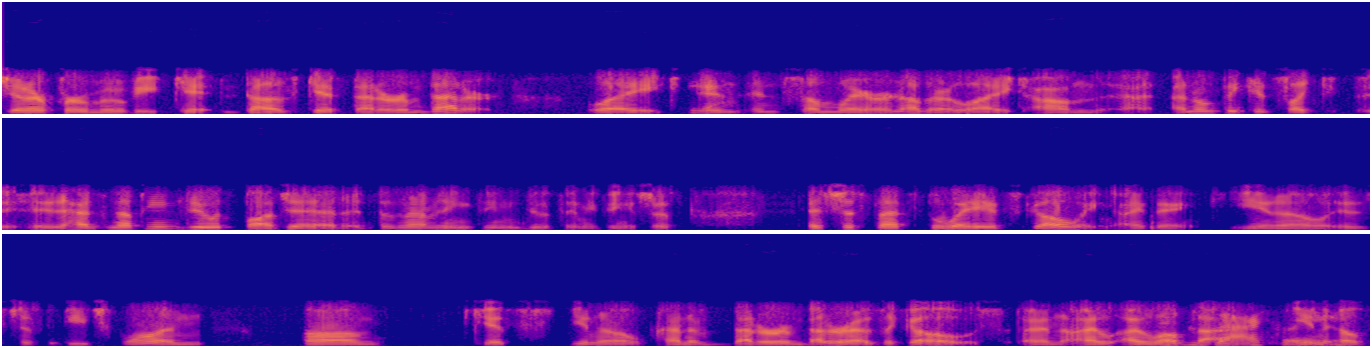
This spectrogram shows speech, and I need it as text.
Jennifer movie get does get better and better, like yeah. in in some way or another. Like um, I don't think it's like it has nothing to do with budget. It doesn't have anything to do with anything. It's just it's just that's the way it's going. I think you know it's just each one um gets you know kind of better and better as it goes, and I I love exactly. that. You know,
